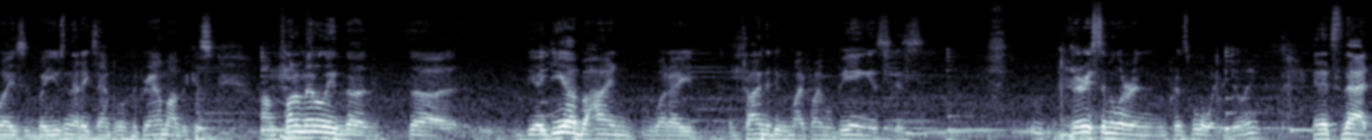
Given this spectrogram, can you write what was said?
by, by using that example of the grandma because um, fundamentally the, the the idea behind what I am trying to do with my primal being is, is very similar in principle to what you're doing, and it's that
